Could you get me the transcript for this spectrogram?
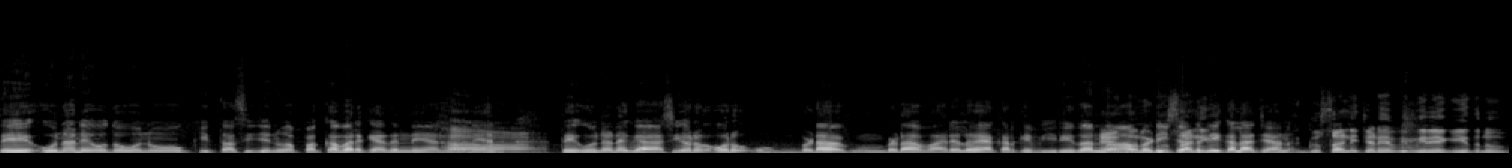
ਤੇ ਉਹਨਾਂ ਨੇ ਉਦੋਂ ਉਹਨੂੰ ਕੀਤਾ ਸੀ ਜਿਹਨੂੰ ਆਪਾਂ ਕਵਰ ਕਹਿ ਦਿੰਨੇ ਆ ਗਾਣੇ ਹਨ। ਤੇ ਉਹਨਾਂ ਨੇ ਗਾਇਆ ਸੀ ਔਰ ਔਰ ਉਹ ਬੜਾ ਬੜਾ ਵਾਇਰਲ ਹੋਇਆ ਕਰਕੇ ਵੀਰੇ ਦਾ ਨਾਂ ਤੁਹਾਨੂੰ ਬੜੀ ਚੜ੍ਹਦੀ ਕਲਾ ਚ ਹਨ? ਗੁੱਸਾ ਨਹੀਂ ਚੜਿਆ ਵੀ ਮੇਰੇ ਗੀਤ ਨੂੰ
